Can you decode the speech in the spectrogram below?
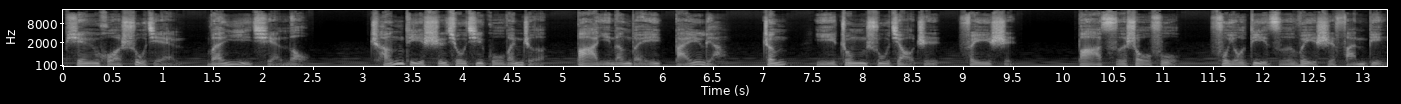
篇或数简，文意浅陋。成帝时求其古文者，罢以能为百两，征以中书教之，非是。罢辞受父，复有弟子魏氏凡病，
